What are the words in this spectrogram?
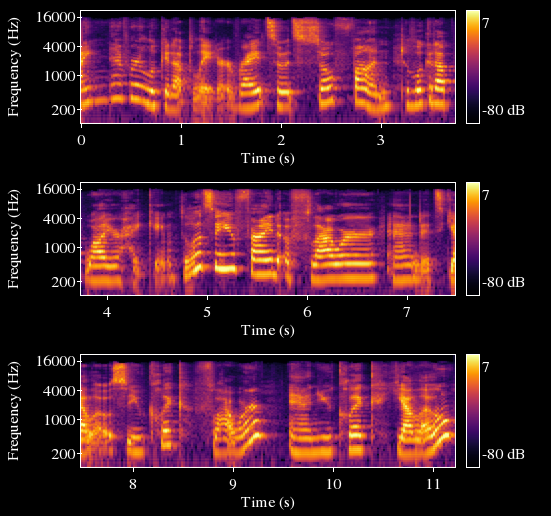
I never look it up later, right? So it's so fun to look it up while you're hiking. So let's say you find a flower and it's yellow. So you click flower and you click yellow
